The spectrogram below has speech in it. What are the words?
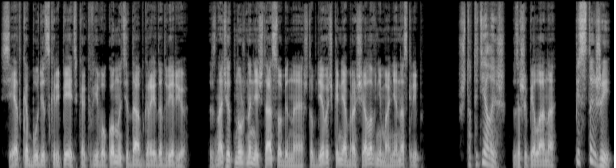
сетка будет скрипеть, как в его комнате до апгрейда дверью. Значит, нужно нечто особенное, чтобы девочка не обращала внимания на скрип. «Что ты делаешь?» – зашипела она. «Бесстыжий!»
